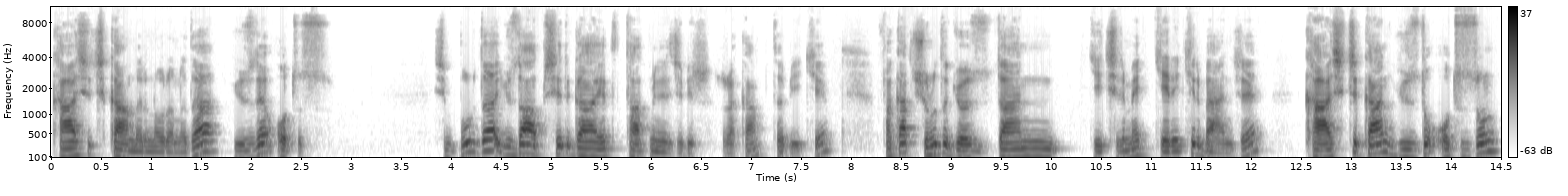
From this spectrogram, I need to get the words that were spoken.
Karşı çıkanların oranı da %30. Şimdi burada %67 gayet tatmin edici bir rakam tabii ki. Fakat şunu da gözden geçirmek gerekir bence. Karşı çıkan %30'un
